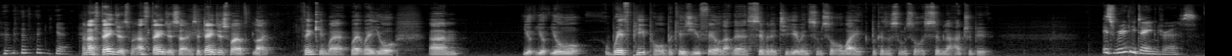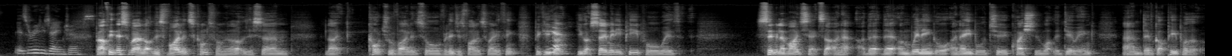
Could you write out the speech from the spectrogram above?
Yeah. and that's dangerous. That's dangerous. So it's a dangerous way of like thinking where where, where you're um you you you're with people because you feel that they're similar to you in some sort of way because of some sort of similar attribute. It's really dangerous. It's really dangerous. But I think this is where a lot of this violence comes from. A lot of this um like cultural violence or religious violence or anything because you Yeah. got you got so many people with similar mindsets that are they're, they're unwilling or unable to question what they're doing and they've got people that,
